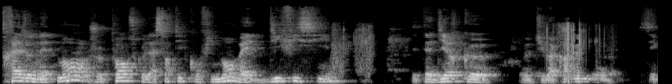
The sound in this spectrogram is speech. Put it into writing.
très honnêtement, je pense que la sortie de confinement va être difficile. C'est-à-dire que euh, tu vas quand même, euh, c'est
